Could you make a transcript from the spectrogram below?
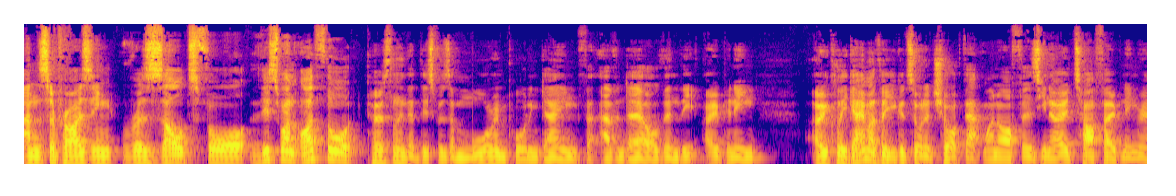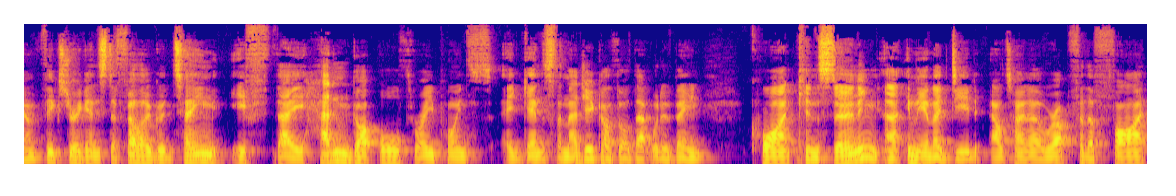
unsurprising results for this one. I thought personally that this was a more important game for Avondale than the opening Oakleigh game. I thought you could sort of chalk that one off as, you know, tough opening round fixture against a fellow good team. If they hadn't got all three points against the Magic, I thought that would have been quite concerning. Uh, in the end, they did. Altona were up for the fight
